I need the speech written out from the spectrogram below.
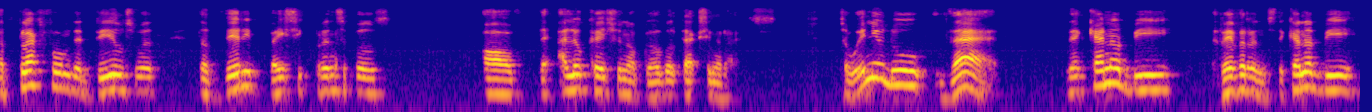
a platform that deals with the very basic principles of the allocation of global taxing rights. So when you do that, there cannot be reverence. There cannot be,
